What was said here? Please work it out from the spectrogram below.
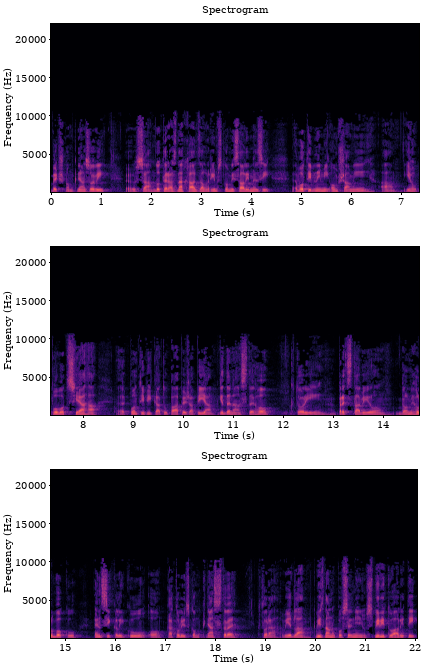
väčšnom kňazovi, sa doteraz nachádzal v rímskom mysali medzi votívnymi omšami a jeho pôvod siaha k pontifikátu pápeža Pia XI., ktorý predstavil veľmi hlbokú encykliku o katolíckom kňastve, ktorá viedla k významnému posilneniu spirituality,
